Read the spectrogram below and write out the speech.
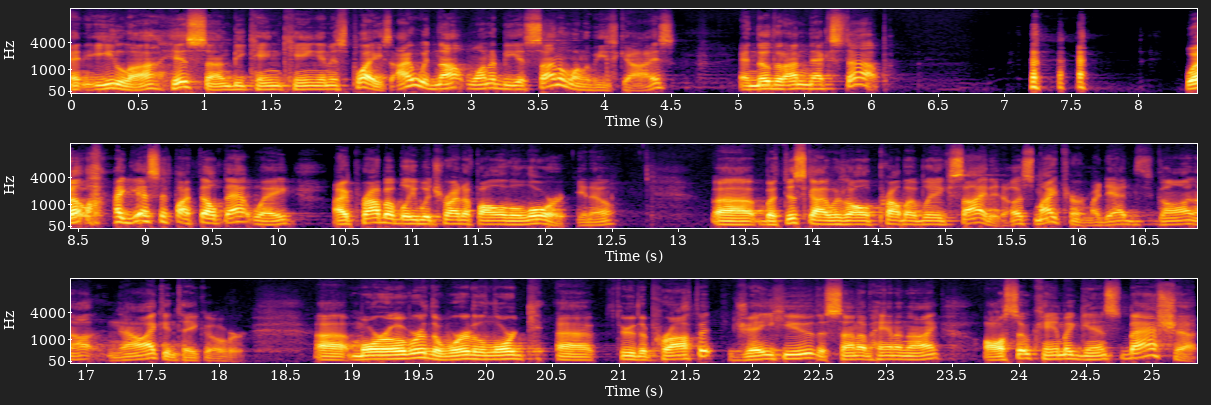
And Elah, his son, became king in his place. I would not want to be a son of one of these guys and know that I'm next up. well, I guess if I felt that way, I probably would try to follow the Lord, you know. Uh, but this guy was all probably excited. Oh, it's my turn. My dad's gone. I'll, now I can take over. Uh, moreover, the word of the Lord uh, through the prophet Jehu, the son of Hanani, also came against Baasha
